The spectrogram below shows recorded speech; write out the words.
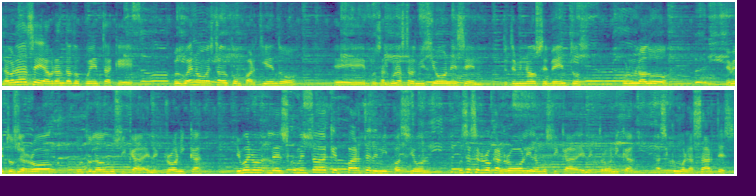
La verdad se habrán dado cuenta que, pues bueno, he estado compartiendo eh, pues algunas transmisiones en determinados eventos. Por un lado, eventos de rock, por otro lado, música electrónica. Y bueno, les comentaba que parte de mi pasión pues es el rock and roll y la música electrónica, así como las artes,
